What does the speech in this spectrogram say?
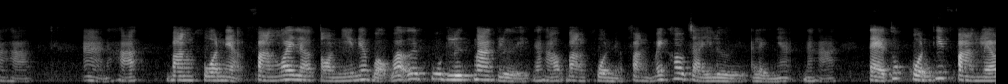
นะคะอ่านะคะบางคนเนี่ยฟังไว้แล้วตอนนี้เนี่ยบอกว่าเอ้ยพูดลึกมากเลยนะคะ บางคนเนี่ยฟังไม่เข้าใจเลยอะไรเงี้ยนะคะแต่ทุกคนที่ฟังแล้ว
